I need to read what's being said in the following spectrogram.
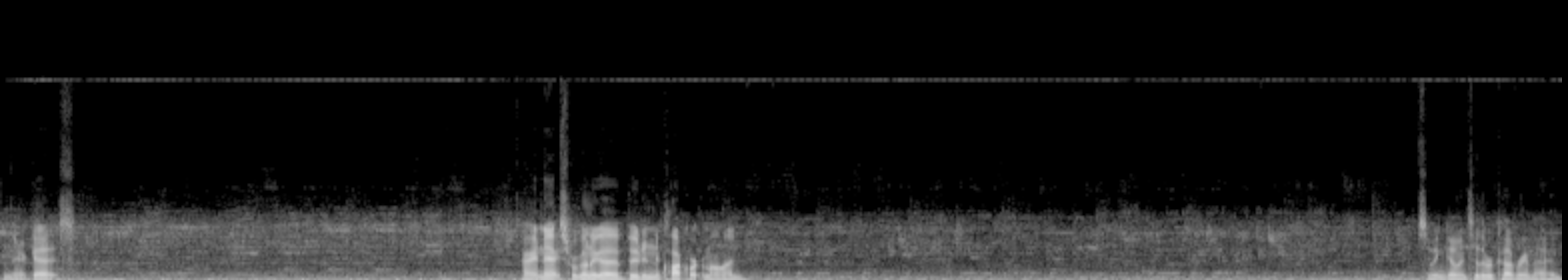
And there it goes. Alright, next we're going to go boot into the Clockwork Mod. So we can go into the recovery mode.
